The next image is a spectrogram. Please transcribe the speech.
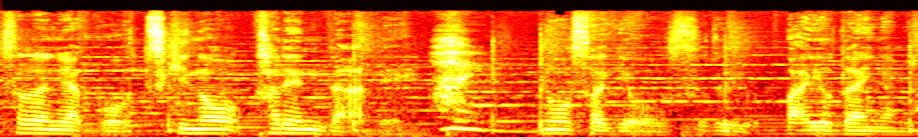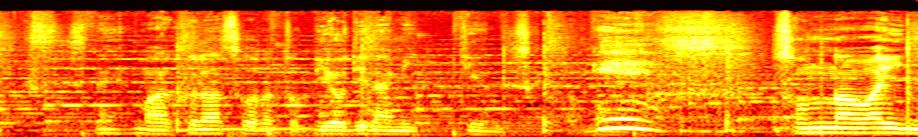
さらにはこう月のカレンダーで農作業をするバイオダイナミックスですね、まあ、フランス語だとビオディナミっていうんですけども、えー、そんなワインに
